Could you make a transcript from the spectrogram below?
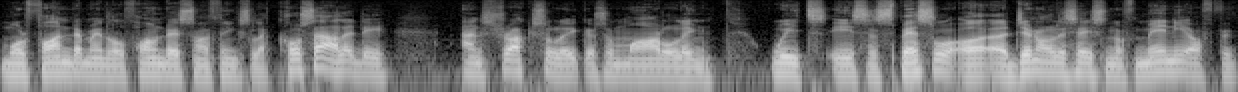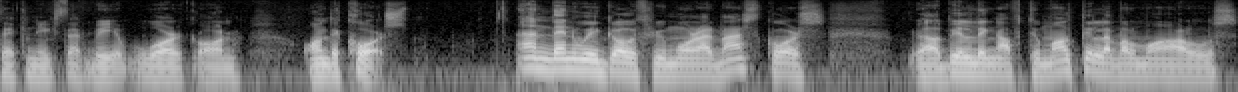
more fundamental foundational things like causality and structural equation modeling, which is a special uh, a generalization of many of the techniques that we work on on the course. And then we go through more advanced course, uh, building up to multi-level models,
